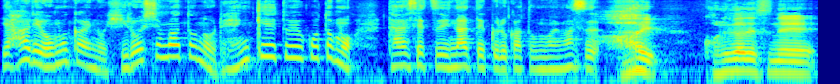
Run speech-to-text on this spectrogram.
やはりお向かいの広島との連携ということも大切になってくるかと思います。はい。これがですね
